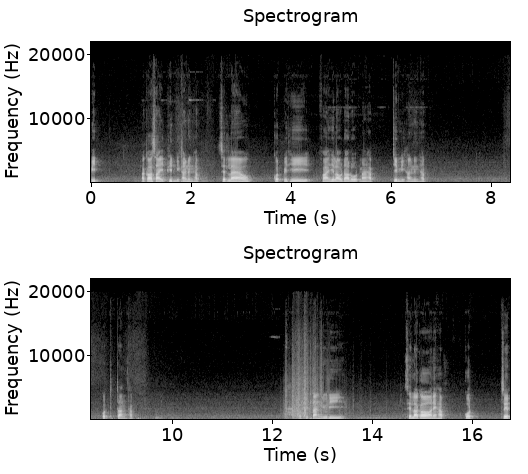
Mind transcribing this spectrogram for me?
ปิด แล้วก็ใส่พินอีกครั้งหนึ่งครับ เสร็จแล้วกดไปที่ไฟล์ที่เราดาวน์โหลดมาครับ จิ้มอีกครั้งหนึ่งครับ กดติดตั้งครับ กดติดตั้งอยู่ดี เสร็จแล้วก็นะครับ กดเสร็จ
